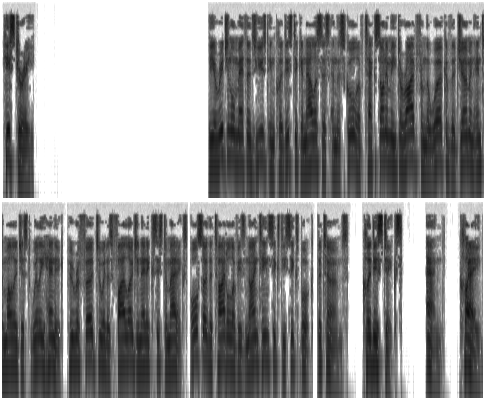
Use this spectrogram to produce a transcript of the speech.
History The original methods used in cladistic analysis and the school of taxonomy derived from the work of the German entomologist Willi Hennig, who referred to it as phylogenetic systematics also the title of his 1966 book. The terms cladistics, and clade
